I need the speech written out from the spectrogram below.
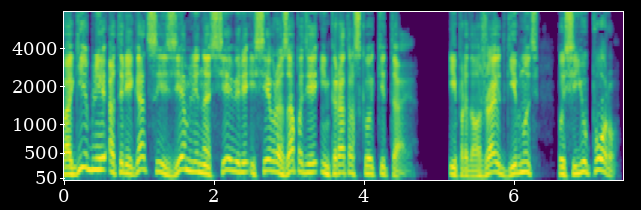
Погибли от ирригации земли на севере и северо-западе императорского Китая и продолжают гибнуть по сию пору.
